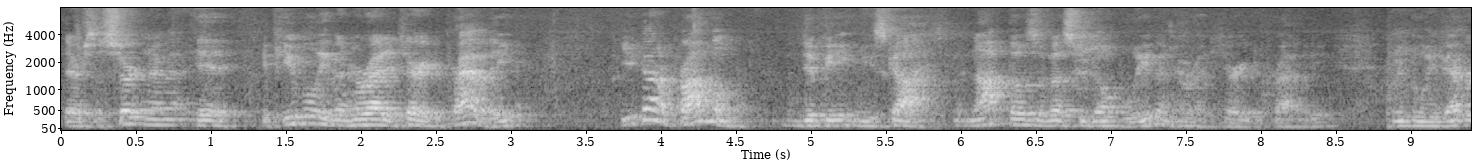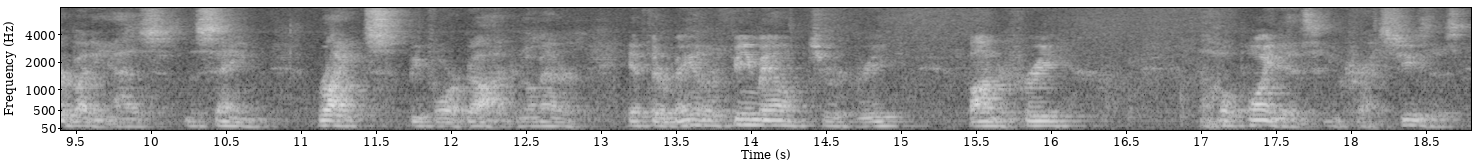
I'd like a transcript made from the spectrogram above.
There's a certain, uh, if you believe in hereditary depravity, you've got a problem defeating these guys, but not those of us who don't believe in hereditary depravity. We believe everybody has the same rights before God, no matter if they're male or female, Jew or Greek, bond or free. The whole point is, in Christ Jesus,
